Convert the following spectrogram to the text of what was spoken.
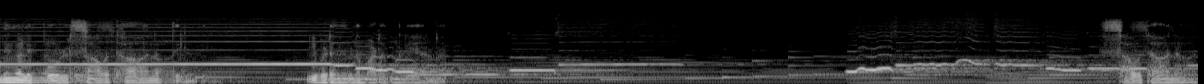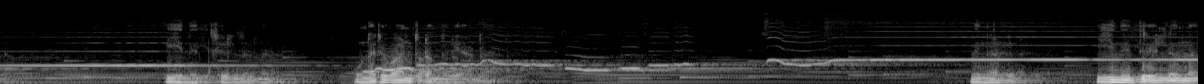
നിങ്ങളിപ്പോൾ സാവധാനത്തിൽ ഇവിടെ നിന്ന് മടങ്ങുകയാണ്. സാവധാനം ഈ നിദ്രയിൽ നിന്ന് ഉണരുവാൻ തുടങ്ങുകയാണ്. നിങ്ങൾ ഈ നിദ്രയിൽ നിന്ന്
